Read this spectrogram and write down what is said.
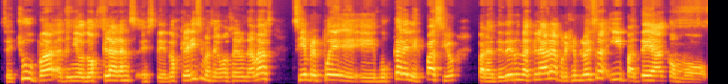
se chupa, ha tenido dos claras, este, dos clarísimas, vamos a ver una más, siempre puede eh, eh, buscar el espacio para tener una clara, por ejemplo esa, y patea como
